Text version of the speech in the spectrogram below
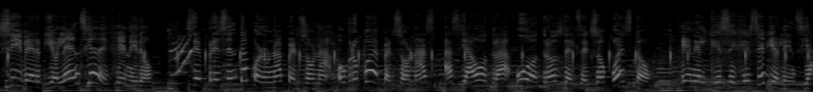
Ciberviolencia de género. Se presenta por una persona o grupo de personas hacia otra u otros del sexo opuesto, en el que se ejerce violencia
